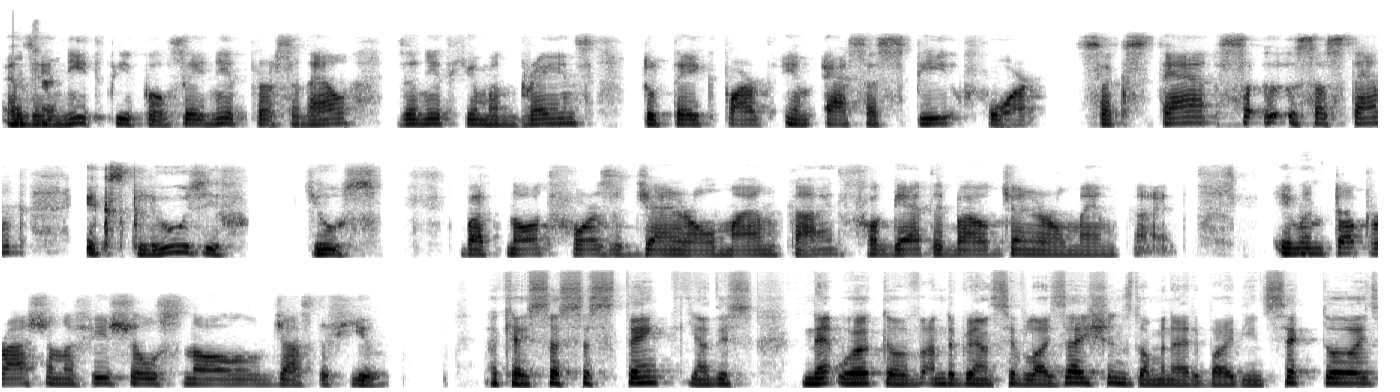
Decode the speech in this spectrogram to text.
And okay. they need people, they need personnel, they need human brains to take part in SSP for sustained exclusive use, but not for the general mankind. Forget about general mankind. Even top Russian officials know just a few. Okay, so SUSTENC, you know, this network of underground civilizations dominated by the insectoids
